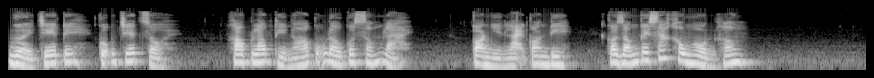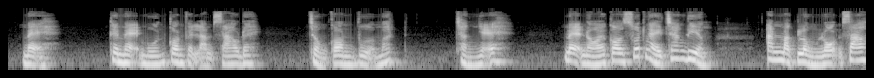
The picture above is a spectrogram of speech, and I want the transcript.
Người chết ấy cũng chết rồi. Khóc lóc thì nó cũng đâu có sống lại. Con nhìn lại con đi, có giống cái xác không hồn không? Mẹ, thế mẹ muốn con phải làm sao đây? Chồng con vừa mất. Chẳng nhẽ mẹ nói con suốt ngày trang điểm, ăn mặc lồng lộn sao?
